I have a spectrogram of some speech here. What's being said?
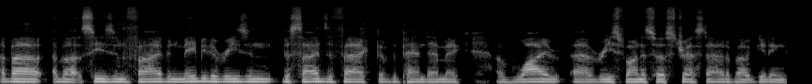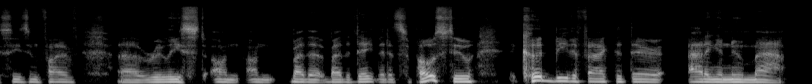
about about season five and maybe the reason besides the fact of the pandemic of why uh, respawn is so stressed out about getting season five uh, released on on by the by the date that it's supposed to it could be the fact that they're adding a new map.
